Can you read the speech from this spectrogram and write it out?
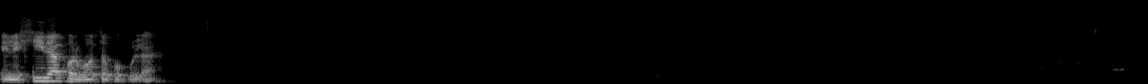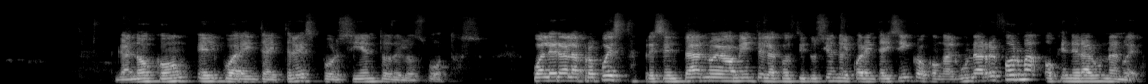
elegida por voto popular. Ganó con el 43% de los votos. ¿Cuál era la propuesta? Presentar nuevamente la constitución del 45 con alguna reforma o generar una nueva.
